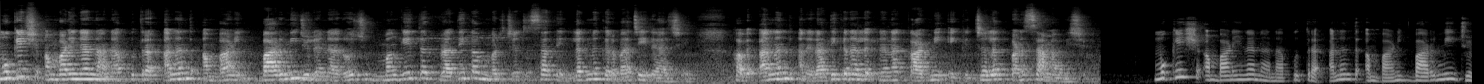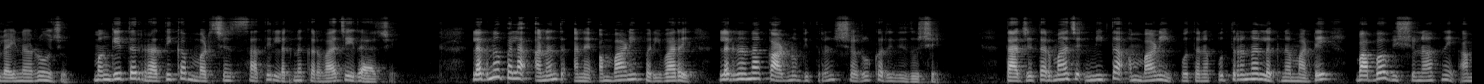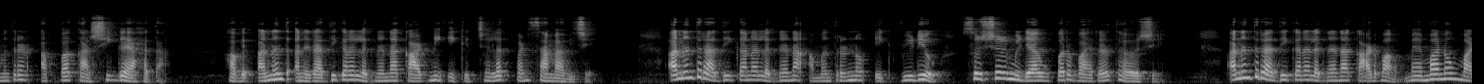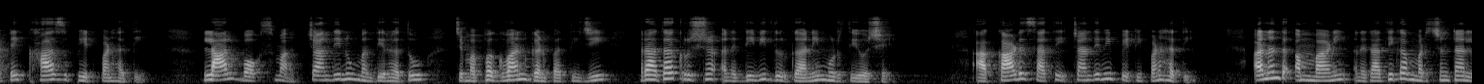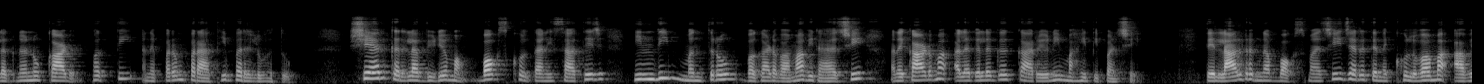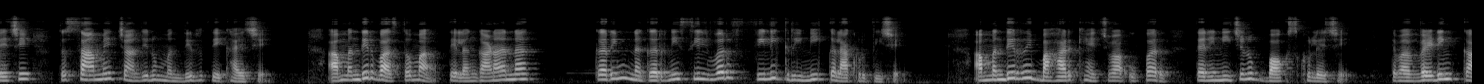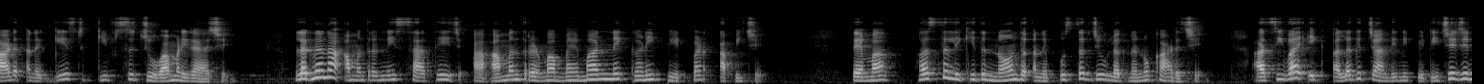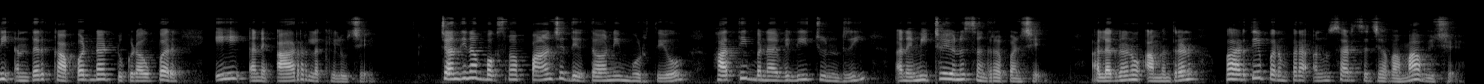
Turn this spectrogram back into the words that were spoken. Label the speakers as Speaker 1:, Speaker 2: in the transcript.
Speaker 1: મુકેશ અંબાણીના નાના પુત્ર અનંત અંબાણી બારમી જુલાઈના રોજ મંગેતર રાધિકા મર્ચન્ટ સાથે લગ્ન કરવા જઈ રહ્યા છે. હવે અનંત અને રાધિકાના લગ્નના કાર્ડની એક ઝલક પણ સામે આવી છે. મુકેશ અંબાણીના નાના પુત્ર અનંત અંબાણી બારમી જુલાઈના રોજ મંગેતર રાધિકા મર્ચન્ટ સાથે લગ્ન કરવા જઈ રહ્યા છે. લગ્ન પહેલાં અનંત અને અંબાણી પરિવારે લગ્નના કાર્ડનું વિતરણ શરૂ કરી દીધું છે. તાજેતરમાં જ નીતા અંબાણી પોતાના પુત્રના લગ્ન માટે બાબા વિશ્વનાથને આમંત્રણ આપવા કાશી ગયા હતા. હવે અનંત અને રાધિકાના લગ્નના કાર્ડની એક ઝલક પણ સામે આવી છે. અનંત રાધિકાના લગ્નના આમંત્રણનો એક વીડિયો સોશિયલ મીડિયા ઉપર વાયરલ થયો છે. અનંત રાધિકાના લગ્નના કાર્ડમાં મહેમાનો માટે ખાસ ભેટ પણ હતી. લાલ બોક્સમાં ચાંદીનું મંદિર હતું, જેમાં ભગવાન ગણપતિજી, રાધાકૃષ્ણ અને દેવી દુર્ગાની મૂર્તિઓ છે. આ કાર્ડ સાથે ચાંદીની પેટી પણ હતી. અનંત અંબાણી અને રાધિકા મર્ચન્ટના લગ્નનું કાર્ડ ભક્તિ અને પરંપરાથી ભરેલું હતું. શેર કરેલા વિડીયોમાં બોક્સ ખોલતાની સાથે જ હિન્દી મંત્રો વગાડવામાં આવી રહ્યા છે અને કાર્ડમાં અલગ અલગ કાર્યોની માહિતી પણ છે. તે લાલ રંગના બોક્સમાં છે. જ્યારે તેને ખોલવામાં આવે છે, તો સામે ચાંદીનું મંદિર દેખાય છે. આ મંદિર વાસ્તવમાં તેલંગાણાના કરીમનગરની સિલ્વર ફિલિગ્રીની કલાકૃતિ છે. આ મંદિરની બહાર ખેંચવા ઉપર તેની નીચેનું બોક્સ ખુલે છે. તેમાં વેડિંગ કાર્ડ અને ગેસ્ટ ગિફ્ટ્સ જોવા મળી રહ્યા છે. લગ્નના આમંત્રણની સાથે જ આ આમંત્રણમાં મહેમાનને ઘણી ભેટ પણ આપી છે. તેમાં હસ્તલિખિત નોંધ અને પુસ્તક જેવું લગ્નનું કાર્ડ છે. આ સિવાય એક અલગ ચાંદીની પેટી છે જેની અંદર કાપડના ટુકડા ઉપર એ અને આર લખેલું છે. ચાંદીના બોક્સમાં પાંચ દેવતાઓની મૂર્તિઓ હાથથી બનાવેલી ચુનરી અને મીઠાઈઓનો સંગ્રહ પણ છે. આ લગ્નનું આમંત્રણ ભારતીય પરંપરા અનુસાર સજાવવામાં આવ્યું છે.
